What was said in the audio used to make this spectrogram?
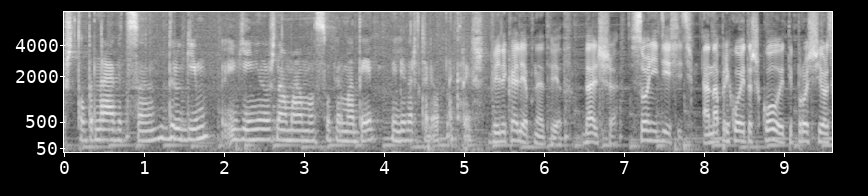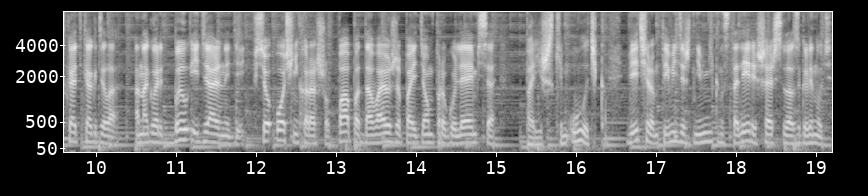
чтобы нравиться другим, ей не нужна мама супермодель или вертолет на крыше. Великолепный ответ. Дальше. Соне 10. Она приходит из школы, и ты просишь ее рассказать, как дела. Она говорит, был идеальный день. Все очень хорошо. Папа, давай уже пойдем прогуляемся парижским улочкам. Вечером ты видишь дневник на столе, решаешь сюда заглянуть.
